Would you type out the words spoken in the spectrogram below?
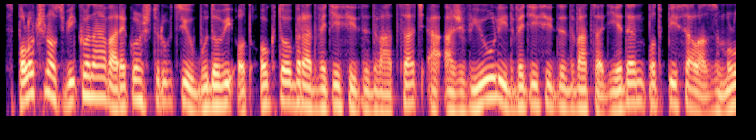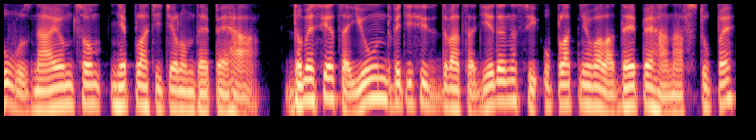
Spoločnosť vykonáva rekonštrukciu budovy od októbra 2020 a až v júli 2021 podpísala zmluvu s nájomcom neplatiteľom DPH. Do mesiaca jún 2021 si uplatňovala DPH na vstupe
